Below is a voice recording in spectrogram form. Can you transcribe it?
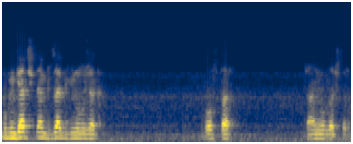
Bugün gerçekten güzel bir gün olacak. Dostlar, can yoldaşlarım.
